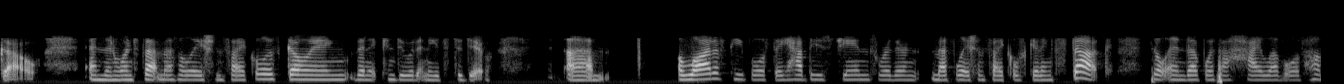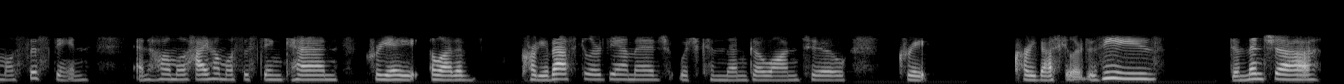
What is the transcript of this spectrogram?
go. And then once that methylation cycle is going, then it can do what it needs to do. Um, a lot of people, if they have these genes where their methylation cycle is getting stuck, they'll end up with a high level of homocysteine. And homo, high homocysteine can create a lot of cardiovascular damage, which can then go on to create cardiovascular disease, dementia,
